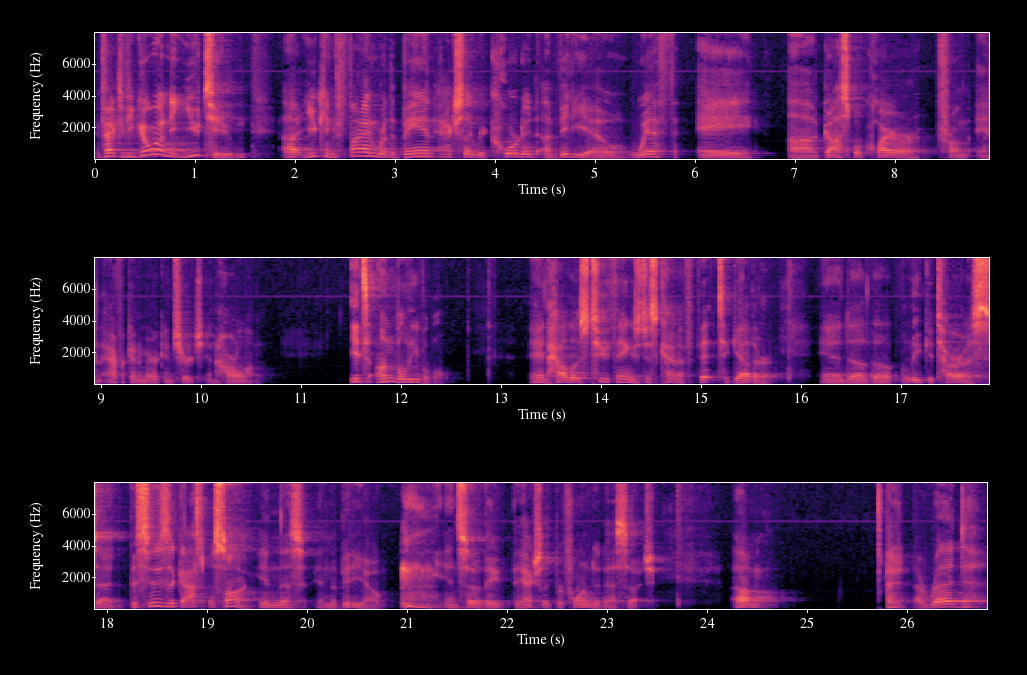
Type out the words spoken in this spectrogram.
In fact, if you go onto YouTube, uh, you can find where the band actually recorded a video with a uh, gospel choir from an African American church in Harlem. It's unbelievable and how those two things just kind of fit together. And uh, the lead guitarist said, "This is a gospel song in this in the video," and so they they actually performed it as such. Um, I, I, read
